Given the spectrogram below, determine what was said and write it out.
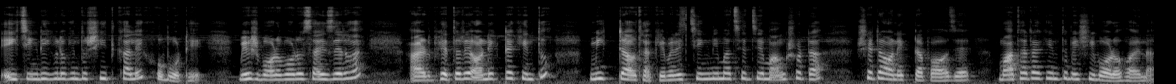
এই চিংড়িগুলো কিন্তু শীতকালে খুব ওঠে। বেশ বড় বড় সাইজের হয় আর ভেতরে অনেকটা কিন্তু মিটটাও থাকে। মানে চিংড়ি মাছের যে মাংসটা, সেটা অনেকটা পাওয়া যায়। মাথাটা কিন্তু বেশি বড় হয় না।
